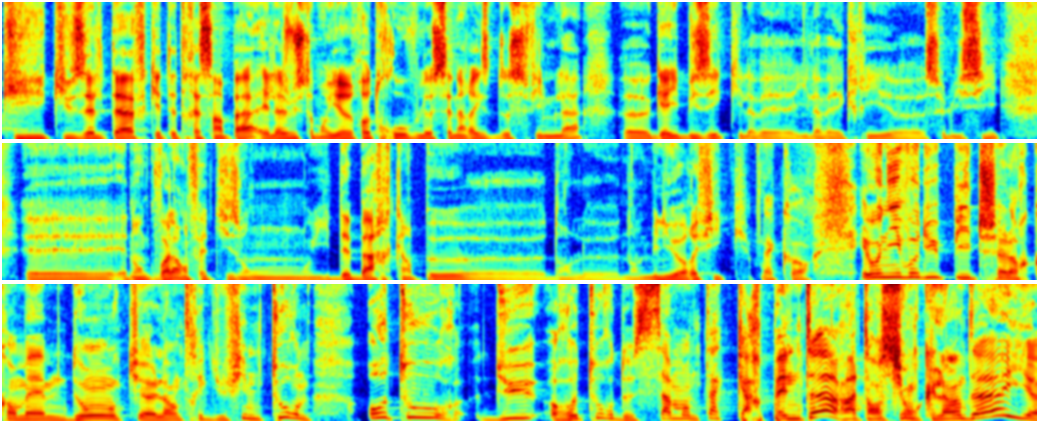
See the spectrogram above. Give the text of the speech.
qui, qui faisait le taf, qui était très sympa. Et là justement, ils retrouvent le scénariste de ce film-là, Guy Buzik, il avait, il avait écrit celui-ci. Et, et donc voilà, en fait, ils ont, ils débarquent un peu euh, dans le dans le milieu horrifique. D'accord. Et au niveau du pitch, alors quand même, donc euh, l'intrigue du film tourne autour du retour de Samantha Carpenter, attention clin d'œil,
